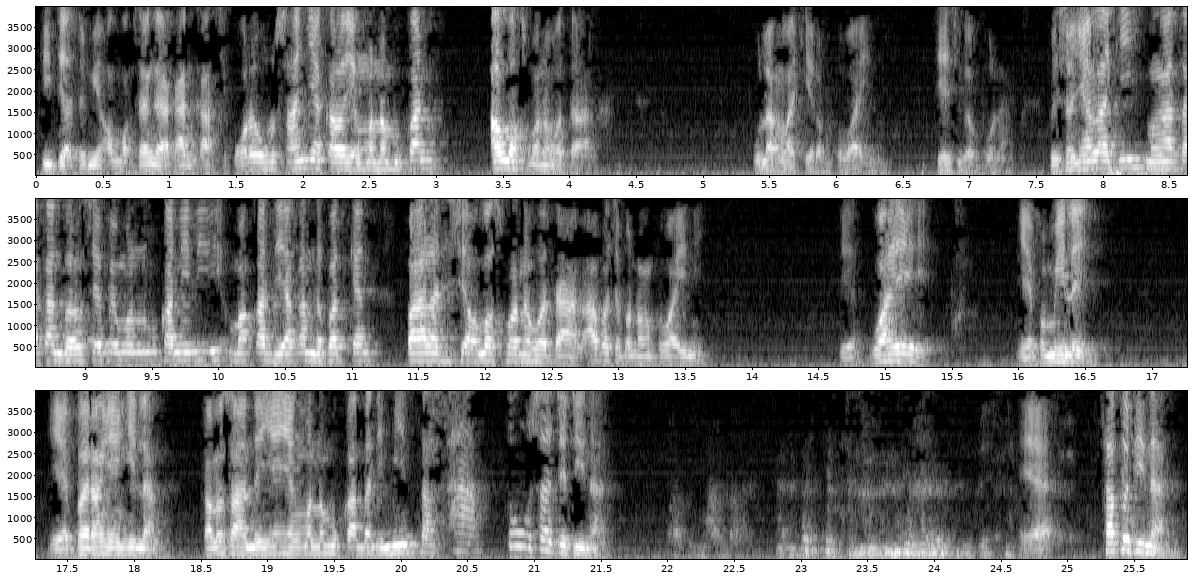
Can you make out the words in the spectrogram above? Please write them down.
Tidak demi Allah, saya nggak akan kasih. Pokoknya urusannya kalau yang menemukan Allah Subhanahu wa taala. Pulang lagi orang tua ini. Dia juga pulang. Besoknya lagi mengatakan bahwa siapa yang menemukan ini maka dia akan mendapatkan pahala di sisi Allah Subhanahu wa taala. Apa jawaban orang tua ini? Ya, wahai ya pemilik ya barang yang hilang. Kalau seandainya yang menemukan tadi minta satu saja dinar. ya, satu dinar.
